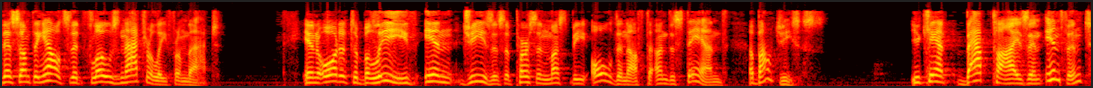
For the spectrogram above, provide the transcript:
there's something else that flows naturally from that. In order to believe in Jesus, a person must be old enough to understand about Jesus. You can't baptize an infant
